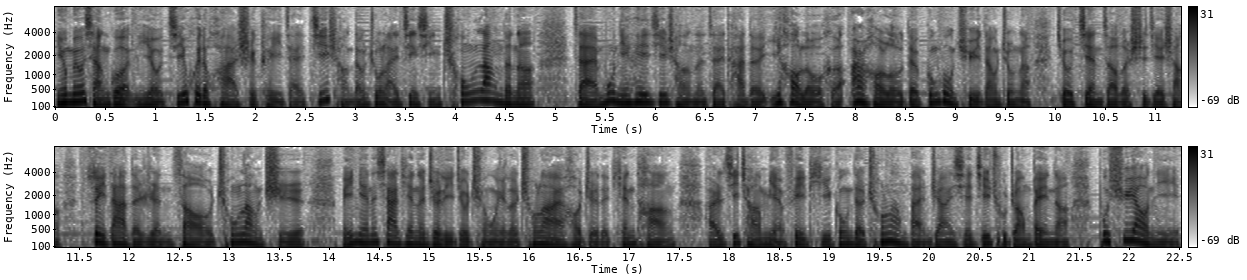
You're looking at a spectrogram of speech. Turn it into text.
你有没有想过，你有机会的话是可以在机场当中来进行冲浪的呢？在慕尼黑机场呢，在它的一号楼和二号楼的公共区域当中呢，就建造了世界上最大的人造冲浪池。每一年的夏天呢，这里就成为了冲浪爱好者的天堂。而机场免费提供的冲浪板这样一些基础装备呢，不需要你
